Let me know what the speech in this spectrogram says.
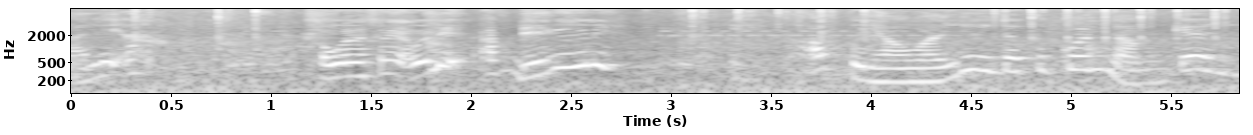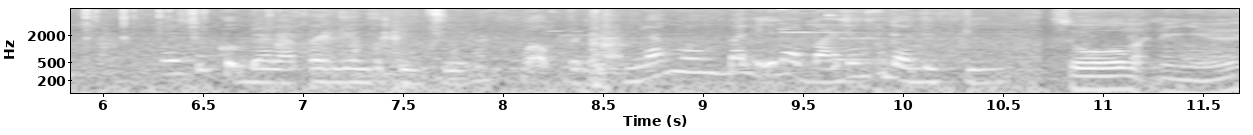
Balik lah. Awal sangat balik. Update ke ni? Apa yang awalnya dah pukul 6 kan? Dah cukup dah 8 jam bekerja. Buat apa nak lama Baliklah badan pun dah letih. So maknanya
